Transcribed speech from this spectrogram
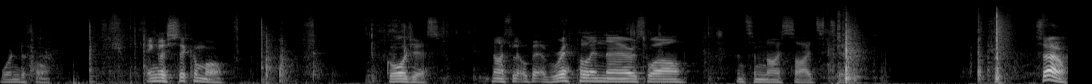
Wonderful. English sycamore. Gorgeous. Nice little bit of ripple in there as well. And some nice sides too. So,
